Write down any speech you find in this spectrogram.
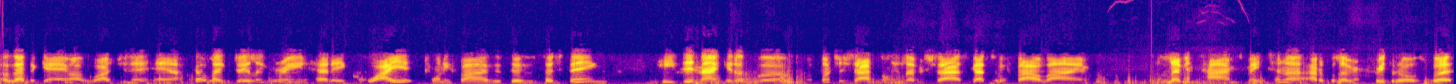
I was at the game, I was watching it, and I felt like Jalen Green had a quiet 25, if there's such thing. He did not hit up a, a bunch of shots, only 11 shots, got to the foul line 11 times, made 10 uh, out of 11 free throws, but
